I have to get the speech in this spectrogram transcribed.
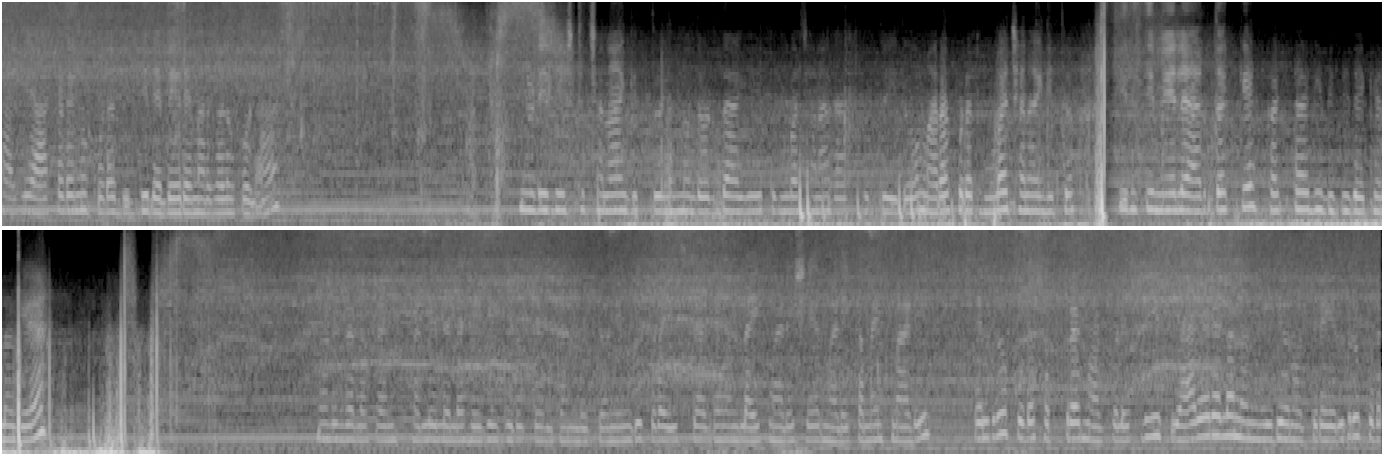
ಹಾಗೆ ಆ ಕಡೆನೂ ಕೂಡ ಬಿದ್ದಿದೆ ಬೇರೆ ಮರಗಳು ಕೂಡ. ನೋಡಿ ಇದು ಎಷ್ಟು ಚೆನ್ನಾಗಿತ್ತು. ಇನ್ನೂ ದೊಡ್ಡದಾಗಿ ತುಂಬ ಚೆನ್ನಾಗಿ ಆಗ್ತಿತ್ತು ಇದು. ಮರ ಕೂಡ ತುಂಬ ಚೆನ್ನಾಗಿತ್ತು. ಈ ರೀತಿ ಮೇಲೆ ಅರ್ಧಕ್ಕೆ ಕಟ್ಟಾಗಿ ಬಿದ್ದಿದೆ ಕೆಳಗೆ. ನೋಡಿದ್ರಲ್ಲ ಫ್ರೆಂಡ್ಸ್ ಹಳ್ಳಿಲೆಲ್ಲ ಅಂತ ಅಂದ್ಬಿಟ್ಟು ನಿಮಗೂ ಕೂಡ ಇಷ್ಟ ಆದರೆ ಒಂದು ಲೈಕ್ ಮಾಡಿ ಶೇರ್ ಮಾಡಿ ಕಮೆಂಟ್ ಮಾಡಿ. ಎಲ್ಲರೂ ಕೂಡ ಸಬ್ಸ್ಕ್ರೈಬ್ ಮಾಡ್ಕೊಳ್ಳಿ. ಪ್ಲೀಸ್ ಯಾರ್ಯಾರೆಲ್ಲ ನನ್ನ ವೀಡಿಯೋ ನೋಡ್ತೀರಾ ಎಲ್ಲರೂ ಕೂಡ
